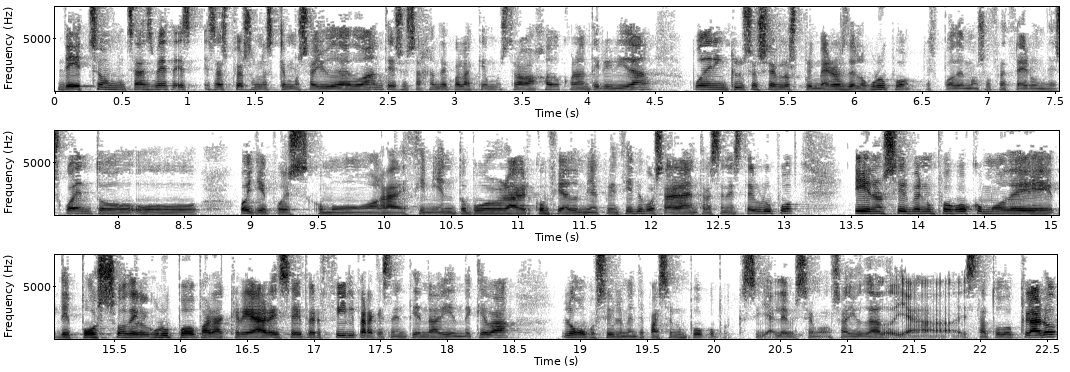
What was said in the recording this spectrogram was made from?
De hecho, muchas veces esas personas que hemos ayudado antes o esa gente con la que hemos trabajado con anterioridad pueden incluso ser los primeros del grupo. Les podemos ofrecer un descuento o, oye, pues como agradecimiento por haber confiado en mí al principio, pues ahora entras en este grupo y nos sirven un poco como de, de pozo del grupo para crear ese perfil, para que se entienda bien de qué va luego posiblemente pasen un poco porque si ya les hemos ayudado ya está todo claro,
